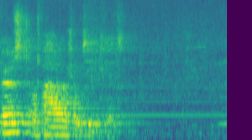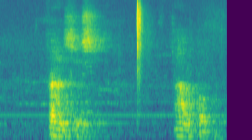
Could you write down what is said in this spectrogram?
first of our pontificate, Francis, our Pope.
